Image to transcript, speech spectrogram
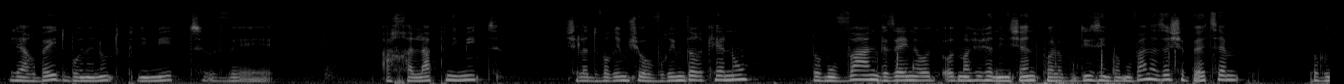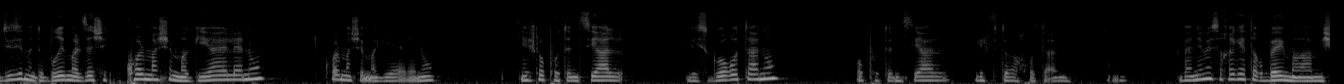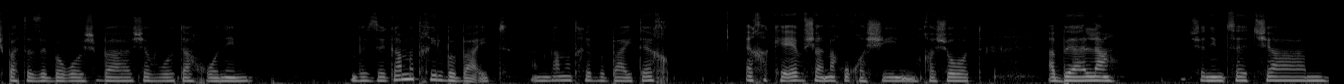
להרבה התבוננות פנימית והכלה פנימית של הדברים שעוברים דרכנו. במובן, וזה הנה עוד, עוד משהו שאני נשענת פה על הבודהיזם, במובן הזה שבעצם בבודהיזם מדברים על זה שכל מה שמגיע אלינו, כל מה שמגיע אלינו, יש לו פוטנציאל לסגור אותנו, או פוטנציאל לפתוח אותנו. כן? ואני משחקת הרבה עם המשפט הזה בראש בשבועות האחרונים. וזה גם מתחיל בבית. אני גם מתחיל בבית. איך, איך הכאב שאנחנו חשים, חשות, הבהלה שנמצאת שם,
